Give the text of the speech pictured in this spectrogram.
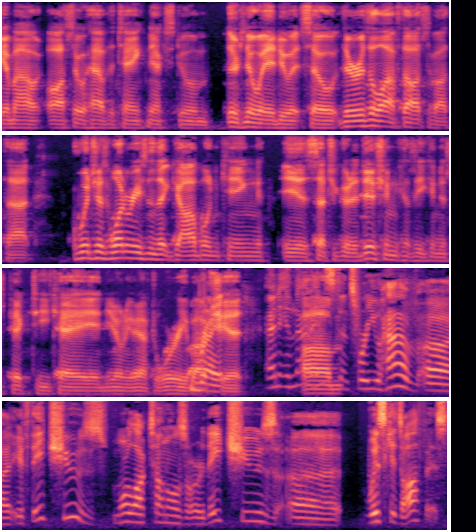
him out, also have the tank next to him. There's no way to do it. So there is a lot of thoughts about that. Which is one reason that Goblin King is such a good addition because he can just pick TK and you don't even have to worry about Right. shit. And in that Um, instance where you have, uh, if they choose Morlock Tunnels or they choose uh, WizKid's Office,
